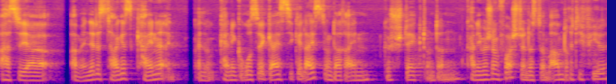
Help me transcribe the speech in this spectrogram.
hast du ja am Ende des Tages keine, also keine große geistige Leistung da reingesteckt. Und dann kann ich mir schon vorstellen, dass du am Abend richtig viel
